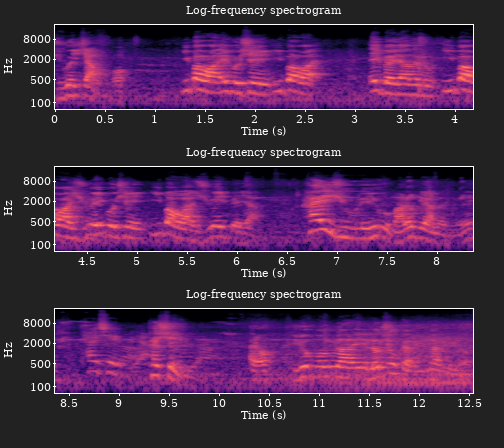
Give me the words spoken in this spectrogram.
uh ရအောင်ပေါ့ e ပါဝါ h ကိုရှေ့ e ပါဝါ8ပဲရတယ်လို့ e ပါဝါ u8 ကိုရှင်းရင် e ပါဝါ u8 ပဲရဟဲ့ u လေးကိုဘာလုပ်ပြရမလဲဆိုရင်ထိုက်ရှိပြီထက်ရှိပြီအဲ့တော့ဒီလို formula လေးအလုံးချုပ်ခံပြီးမှတ်ပြီးတော့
